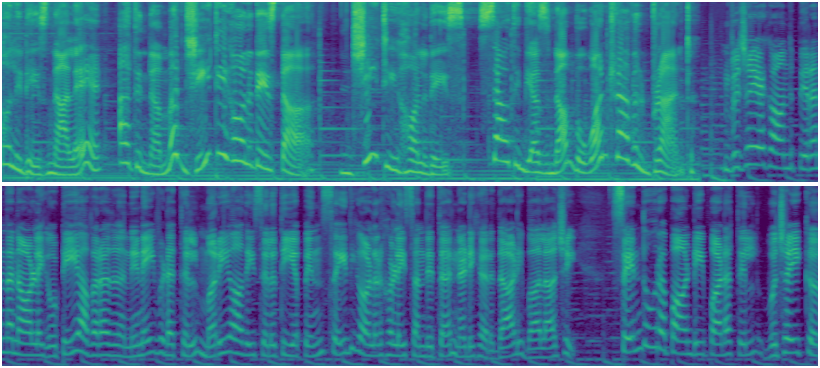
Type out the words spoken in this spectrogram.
ஹாலிடேஸ்னாலே அது நம்ம ஜிடி ஹாலிடேஸ் தான் GT holidays south India's number one travel brand Vijayakanth பிறந்த நாளையொட்டி அவரது நினைவிடத்தில் மரியாதை செலுத்திய பின் செய்தியாளர்களை சந்தித்த நடிகர் தாடி பாலாஜி செந்தூர பாண்டி படத்தில் விஜய்க்கு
